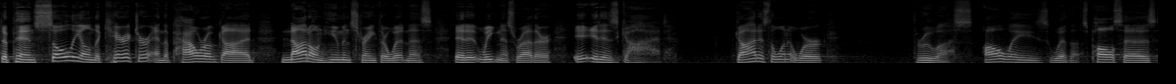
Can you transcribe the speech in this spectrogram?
depends solely on the character and the power of God, not on human strength or witness, it, weakness, rather. It, it is God. God is the one at work through us, always with us. Paul says,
